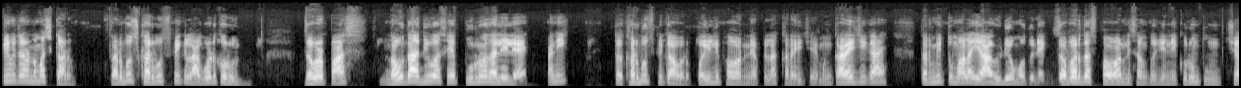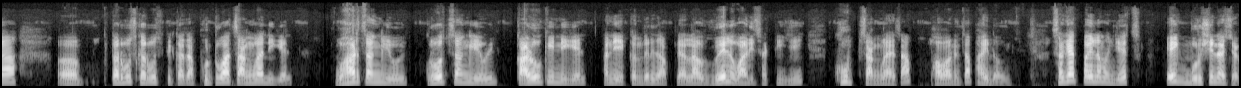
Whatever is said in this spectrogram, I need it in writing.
मित्रांनो नमस्कार. टरबूज खरबूज पीक लागवड करून जवळपास नऊ दहा दिवस हे पूर्ण झालेले आहेत आणि खरबूज पिकावर पहिली फवारणी आपल्याला करायची आहे. मग करायची काय? तर मी तुम्हाला या व्हिडिओमधून एक जबरदस्त फवारणी सांगतो जेणेकरून तुमच्या टरबूज खरबूज पिकाचा फुटवा चांगला निघेल वाढ चांगली होईल ग्रोथ चांगली होईल काळोखी निघेल आणि एकंदरीत आपल्याला वेल वाढीसाठी ही खूप चांगला याचा फवारणीचा फायदा होईल. सगळ्यात पहिलं म्हणजेच एक बुरशीनाशक.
